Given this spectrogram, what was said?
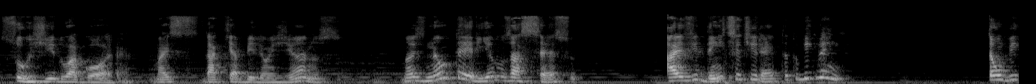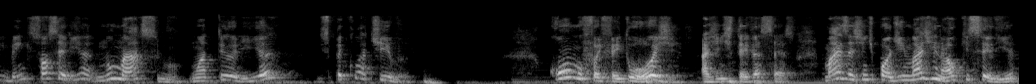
surgido agora, mas daqui a bilhões de anos, nós não teríamos acesso à evidência direta do Big Bang. Então, o Big Bang só seria, no máximo, uma teoria especulativa. Como foi feito hoje, a gente teve acesso. Mas a gente pode imaginar o que seria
